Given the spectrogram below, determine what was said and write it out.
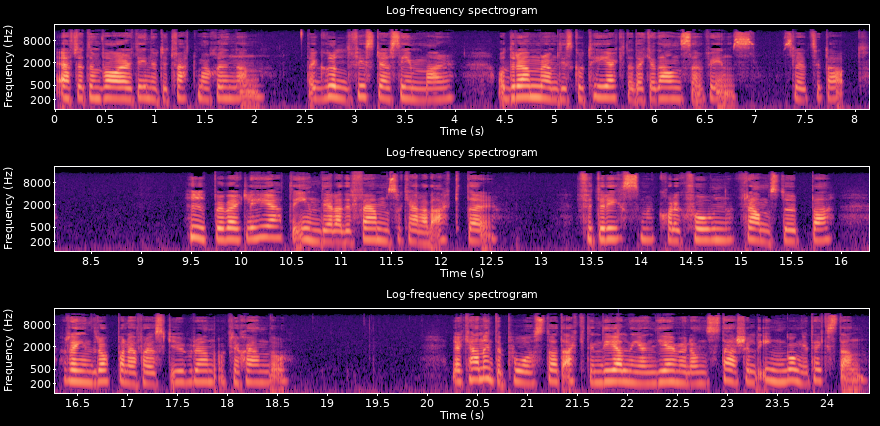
efter att den varit inuti tvättmaskinen där guldfiskar simmar och drömmer om diskotek där dekadansen finns. Slutcitat. Hyperverklighet är indelad i fem så kallade akter. Futurism, kollektion, framstupa, regndropparna före skuren och crescendo. Jag kan inte påstå att aktindelningen ger mig någon särskild ingång i texten,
